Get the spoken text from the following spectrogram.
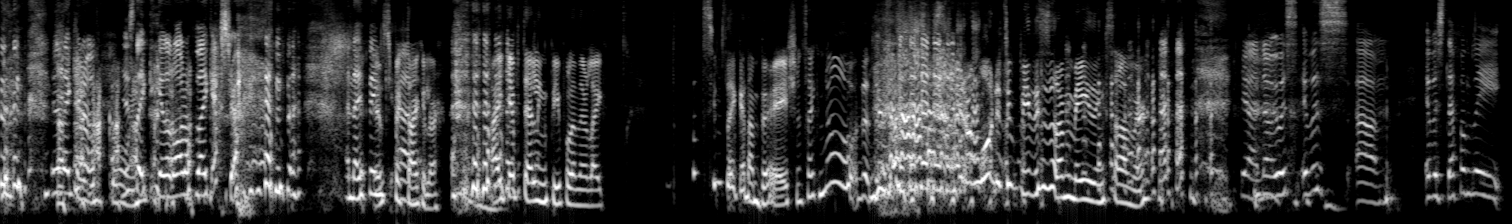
and, and, like, you know, just like get a lot of like extra. and, and I think. It's spectacular. Uh, I kept telling people, and they're like, that seems like an aberration. It's like, no, I don't want it to be. This is an amazing summer. yeah, no, it was, it was, um, it was definitely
